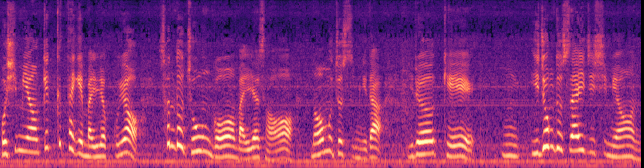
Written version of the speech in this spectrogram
보시면 깨끗하게 말렸고요. 선도 좋은 거 말려서 너무 좋습니다. 이렇게 음, 이 정도 사이즈시면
